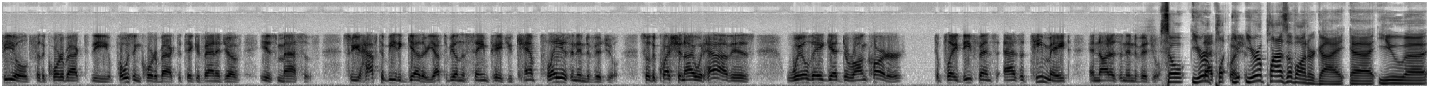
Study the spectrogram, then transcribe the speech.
field for the quarterback, the opposing quarterback to take advantage of is massive. So you have to be together. You have to be on the same page. You can't play as an individual. So the question I would have is, will they get Duron Carter to play defense as a teammate and not as an individual? So you're That's a question. you're a Plaza of Honor guy. Uh, you uh,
